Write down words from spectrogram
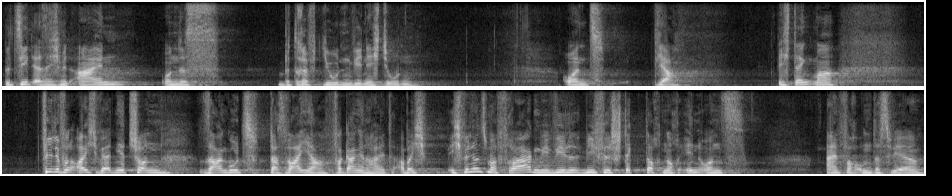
bezieht er sich mit ein und es betrifft Juden wie Nichtjuden. Und ja, ich denke mal, viele von euch werden jetzt schon sagen, gut, das war ja Vergangenheit. Aber ich, ich will uns mal fragen, wie viel, wie viel steckt doch noch in uns, einfach um, dass wir ein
